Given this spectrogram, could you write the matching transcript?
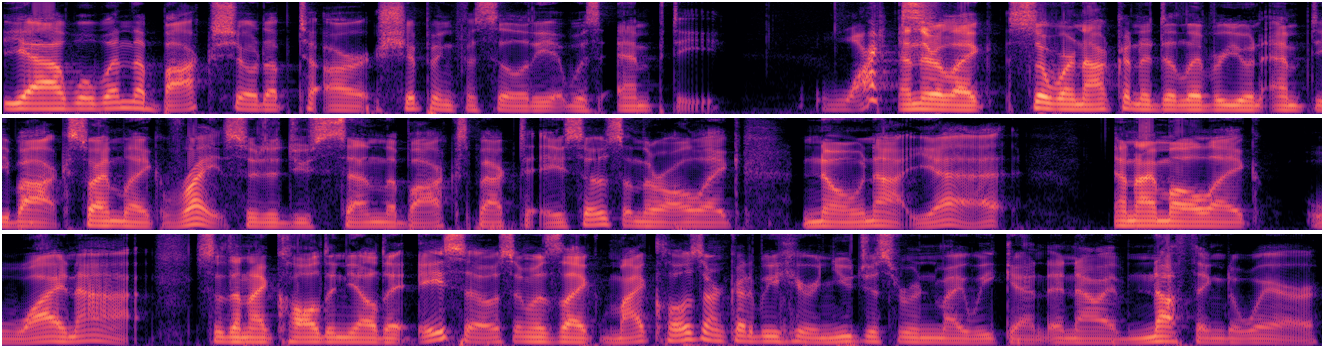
yeah, well, when the box showed up to our shipping facility, it was empty. What? And they're like, so we're not going to deliver you an empty box. So I'm like, right. So did you send the box back to ASOS? And they're all like, no, not yet. And I'm all like, why not? So then I called and yelled at ASOS and was like, my clothes aren't going to be here and you just ruined my weekend. And now I have nothing to wear.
